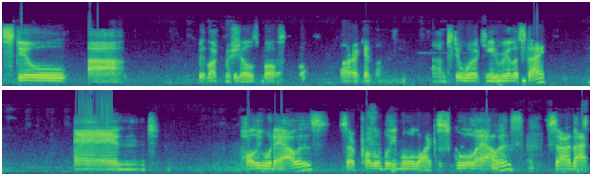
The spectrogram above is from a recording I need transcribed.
still uh, a bit like Michelle's boss, I reckon. I'm still working in real estate and Hollywood hours, so probably more like school hours. So that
